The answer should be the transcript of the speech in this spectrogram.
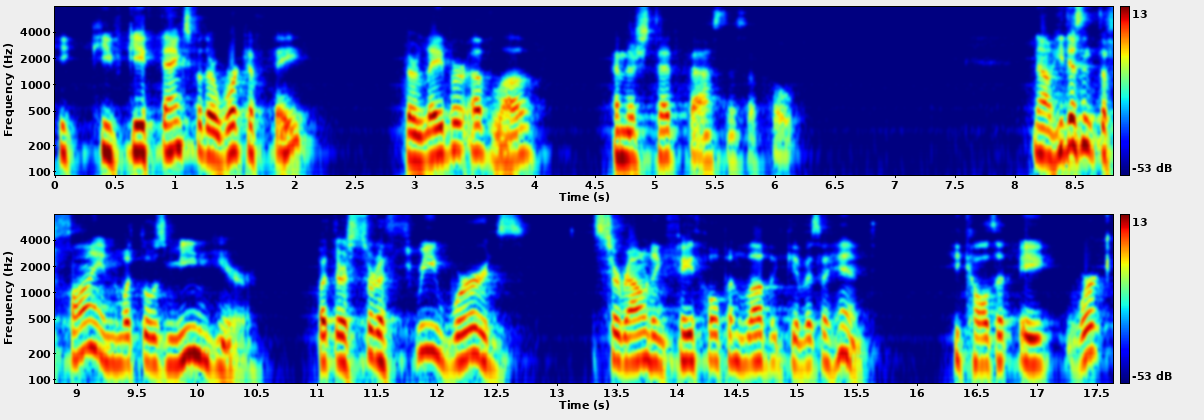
He, he gave thanks for their work of faith, their labor of love, and their steadfastness of hope. Now, he doesn't define what those mean here, but there's sort of three words surrounding faith, hope, and love that give us a hint. He calls it a work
